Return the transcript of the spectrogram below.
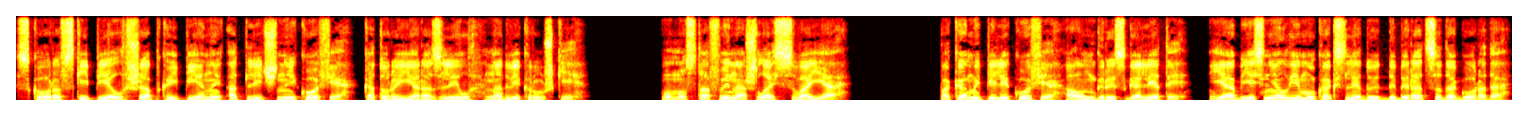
Скоро вскипел шапкой пены отличный кофе, который я разлил на две кружки. У Мустафы нашлась своя. Пока мы пили кофе, а он грыз галеты, я объяснял ему, как следует добираться до города.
